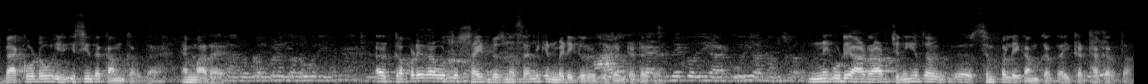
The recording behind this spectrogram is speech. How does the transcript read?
बैकवर्ड वो इसी का काम करता है एम आर आई कपड़े का वो तो साइड बिजनेस है लेकिन मेडिकल रिप्रेजेंटेटिव है नहीं उड़े आड़ आड़ च नहीं है तो सिंपल ही काम करता है इकट्ठा करता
